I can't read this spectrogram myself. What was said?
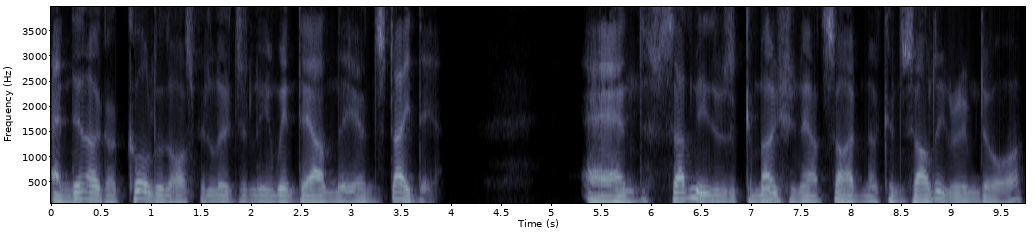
and then I got called to the hospital urgently and went down there and stayed there. And suddenly there was a commotion outside my consulting room door.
